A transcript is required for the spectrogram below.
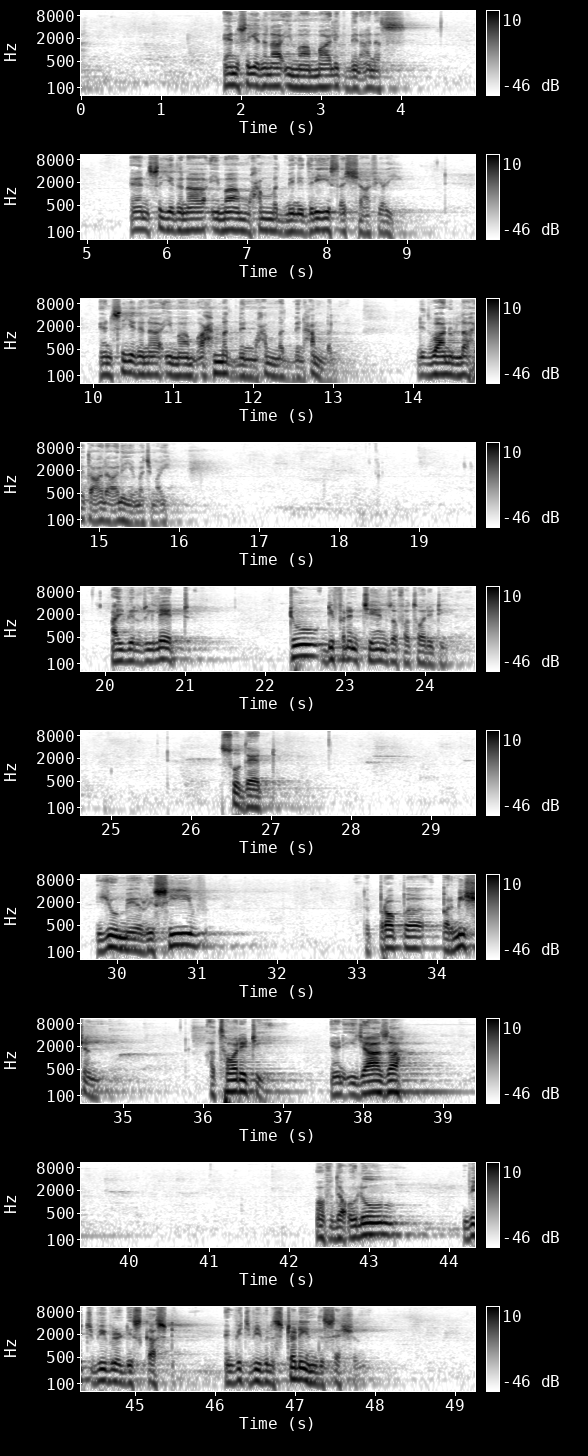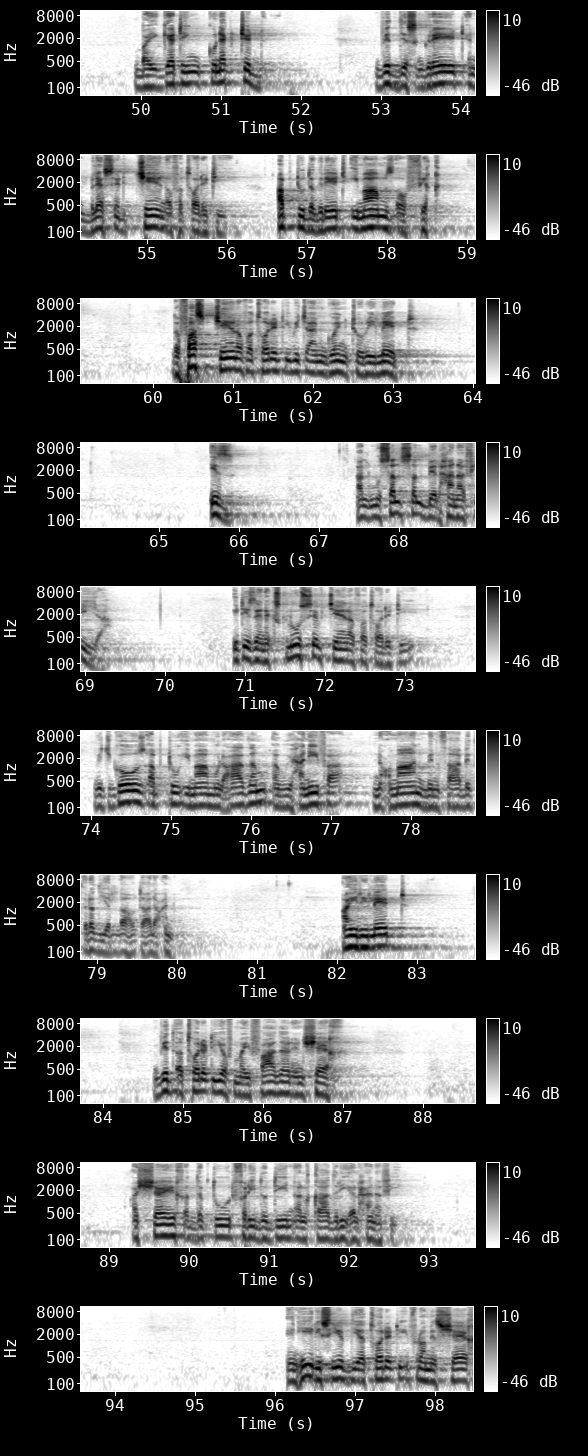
and Sayyidina Imam Malik bin Anas and Sayyidina Imam Muhammad bin Idris al-Shafi'i and Sayyidina Imam Ahmad bin Muhammad bin Hanbal Ridwanullahi ta'ala alayhim ajma'in. I will relate two different chains of authority so that you may receive the proper permission, authority, and ijazah of the ulum which we will discuss and which we will study in this session. By getting connected with this great and blessed chain of authority up to the great Imams of fiqh. The first chain of authority which I am going to relate is Al Musalsal bil Hanafiya. It is an exclusive chain of authority which goes up to Imam al Azam Abu Hanifa Nu'man bin Thabit radiyallahu ta'ala anhu. I relate with authority of my father and Sheikh, Al-Sheikh Al-Daktur Fariduddin Al-Qadri Al-Hanafi. And he received the authority from his Sheikh,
